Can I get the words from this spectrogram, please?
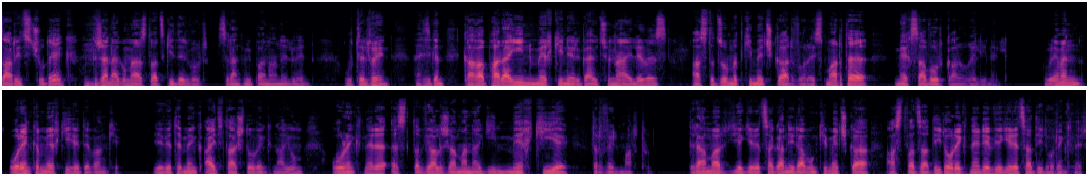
ծառից չուտեք, նշանակում է Աստված գիտեր, որ սրանք մի բան անելու են, ուտելու են։ Այսինքն գաղափարային մեղքի ներկայությունը այլևս Աստծո մտքի մեջ կար, որ այս մարդը մեղսավոր կարող է լինել։ Ուրեմն օրենքը մեղքի հետևանք է։ Եվ եթե մենք այդ դաշտով ենք նայում, օրենքները ըստ տվյալ ժամանակի մեղքի է տրվել մարդուն։ Դրա համար եկեղեցական իրավունքի մեջ կա աստվածադիր օրենքներ եւ եկեղեցադիր օրենքներ։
